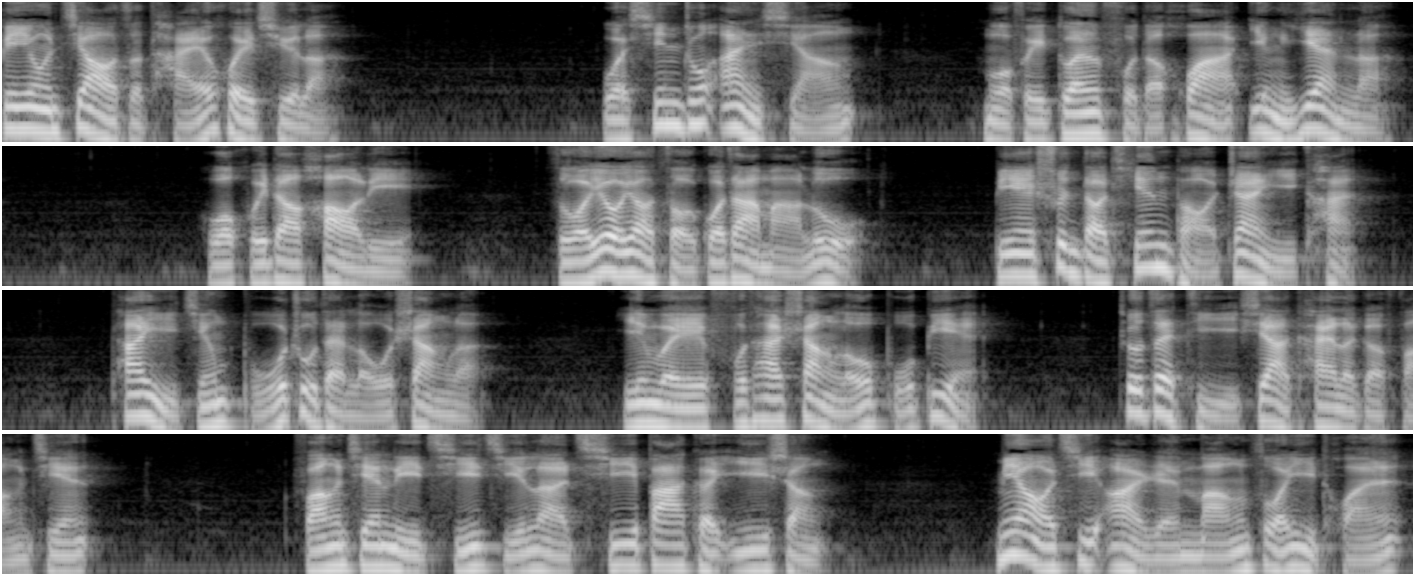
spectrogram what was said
便用轿子抬回去了。我心中暗想，莫非端府的话应验了？我回到号里，左右要走过大马路，便顺到天宝站一看，他已经不住在楼上了，因为扶他上楼不便，就在底下开了个房间。房间里齐集了七八个医生。妙计二人忙作一团，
